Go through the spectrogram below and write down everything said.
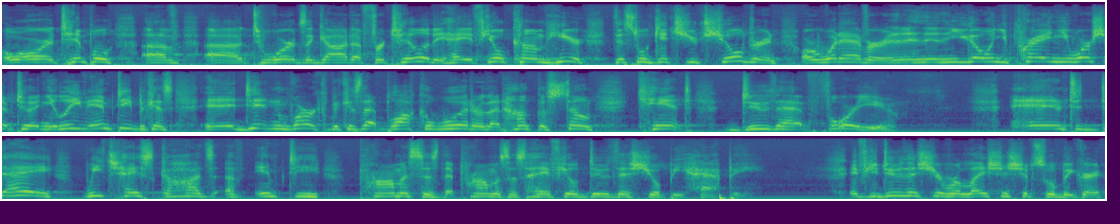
or, a temple of uh, towards a god of fertility. Hey, if you'll come here, this will get you children or whatever. And, and then you go and you pray and you worship to it and you leave empty because it didn't work because that block of wood or that hunk of stone can't do that for you. And today we chase gods of empty promises that promise us, hey, if you'll do this, you'll be happy. If you do this, your relationships will be great.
